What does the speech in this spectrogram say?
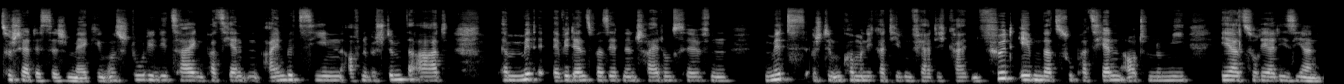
zu Shared Decision Making und Studien, die zeigen, Patienten einbeziehen auf eine bestimmte Art ähm, mit evidenzbasierten Entscheidungshilfen, mit bestimmten kommunikativen Fertigkeiten, führt eben dazu, Patientenautonomie eher zu realisieren.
